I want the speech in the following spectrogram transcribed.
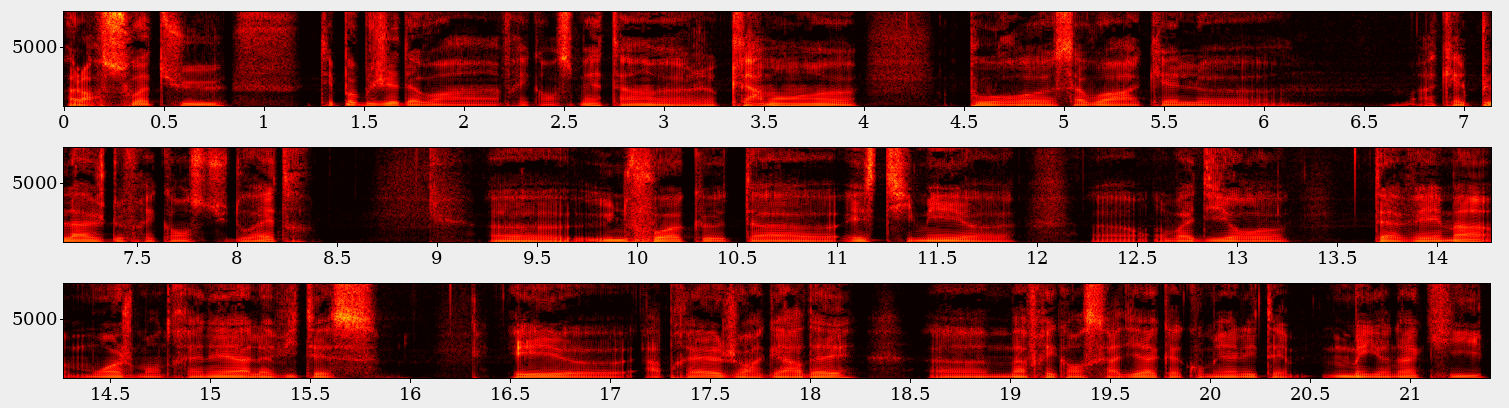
Alors, soit tu n'es pas obligé d'avoir un fréquence mètre, hein, euh, clairement, hein, pour euh, savoir à quelle, euh, à quelle plage de fréquence tu dois être. une fois que tu as estimé, on va dire, ta VMA, moi je m'entraînais à la vitesse. Et après, je regardais ma fréquence cardiaque, à combien elle était. Mais il y en a qui,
